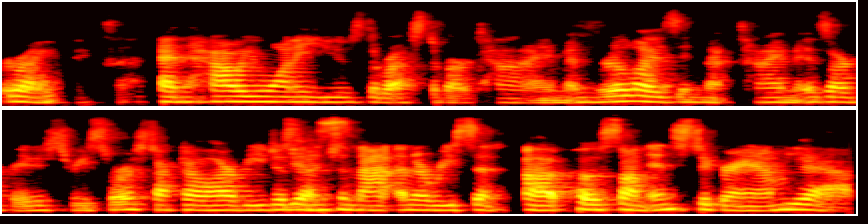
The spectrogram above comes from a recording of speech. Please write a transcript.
through Right. Exactly. and how we want to use the rest of our time and realizing that time is our greatest resource dr harvey you just Yes. mentioned that in a recent uh, post on instagram Yeah.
